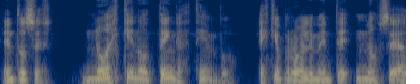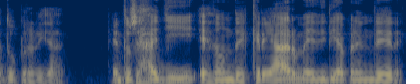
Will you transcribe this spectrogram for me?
Entonces, no es que no tengas tiempo, es que probablemente no sea tu prioridad. Entonces allí es donde crear, medir y aprender,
